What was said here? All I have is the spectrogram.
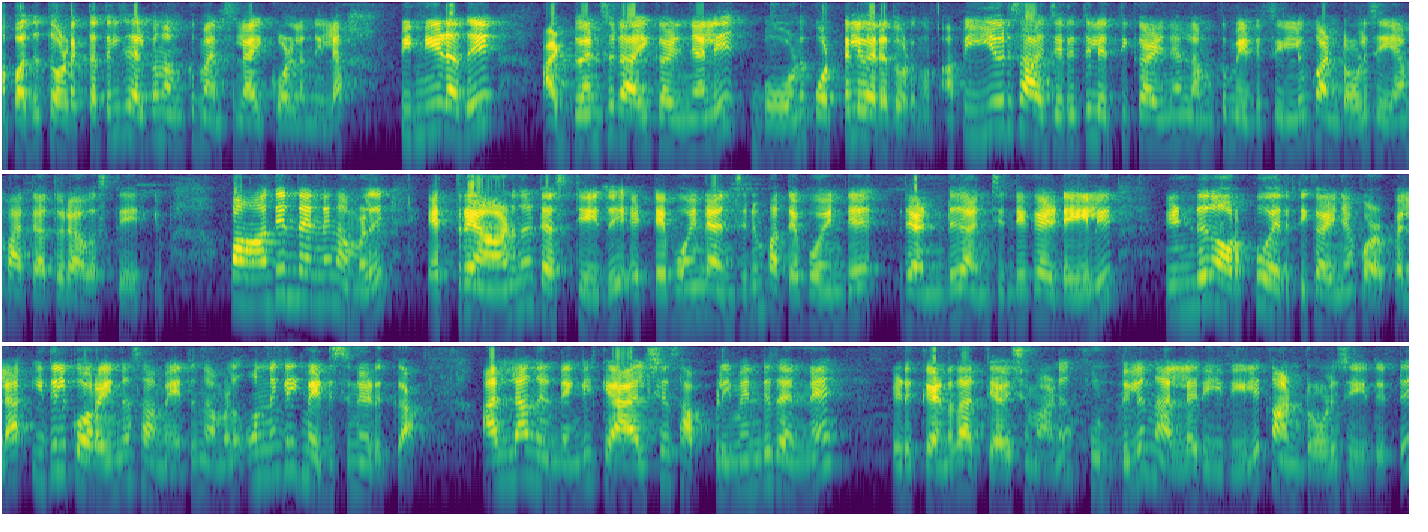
അപ്പോൾ അത് തുടക്കത്തിൽ ചിലപ്പോൾ നമുക്ക് മനസ്സിലായിക്കൊള്ളുന്നില്ല. പിന്നീട് അത് അഡ്വാൻസ്ഡ് ആയി കഴിഞ്ഞാൽ ബോണ് പൊട്ടൽ വരെ തുടങ്ങും. അപ്പോൾ ഈ ഒരു സാഹചര്യത്തിൽ എത്തിക്കഴിഞ്ഞാൽ നമുക്ക് മെഡിസിനിലും കൺട്രോൾ ചെയ്യാൻ പറ്റാത്തൊരവസ്ഥയായിരിക്കും. അപ്പൊ ആദ്യം തന്നെ നമ്മൾ എത്രയാണെന്ന് ടെസ്റ്റ് ചെയ്ത് എട്ട് പോയിന്റ് അഞ്ചിനും പത്ത് പോയിന്റ് രണ്ട് അഞ്ചിന്റെ ഒക്കെ ഇടയിൽ ഉണ്ടെന്ന് ഉറപ്പ് വരുത്തി കഴിഞ്ഞാൽ കുഴപ്പമില്ല. ഇതിൽ കുറയുന്ന സമയത്ത് നമ്മൾ ഒന്നെങ്കിൽ മെഡിസിൻ എടുക്കുക. അല്ലാന്നുണ്ടെങ്കിൽ കാൽഷ്യം സപ്ലിമെന്റ് തന്നെ എടുക്കേണ്ടത് അത്യാവശ്യമാണ്. ഫുഡിൽ നല്ല രീതിയിൽ കൺട്രോൾ ചെയ്തിട്ട്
